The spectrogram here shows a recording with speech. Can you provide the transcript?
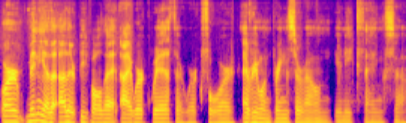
or many of the other people that I work with or work for. Everyone brings their own unique thing. So,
